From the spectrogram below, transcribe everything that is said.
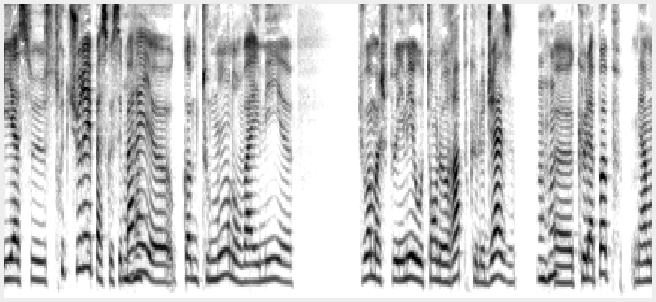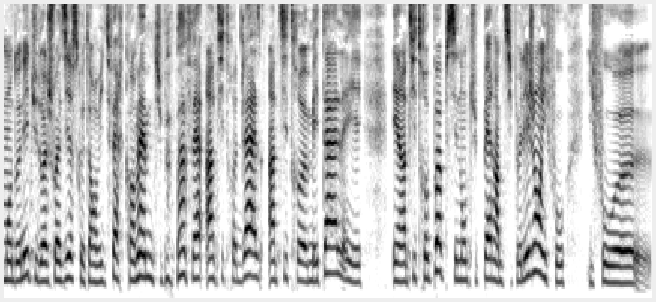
et à se structurer parce que c'est Mhm. pareil, euh, comme tout le monde, on va aimer. euh, tu vois, moi, je peux aimer autant le rap que le jazz, Mhm. euh, que la pop. Mais à un moment donné, tu dois choisir ce que tu as envie de faire quand même. Tu peux pas faire un titre jazz, un titre métal et, et un titre pop, sinon tu perds un petit peu les gens. Il faut, il faut, euh,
